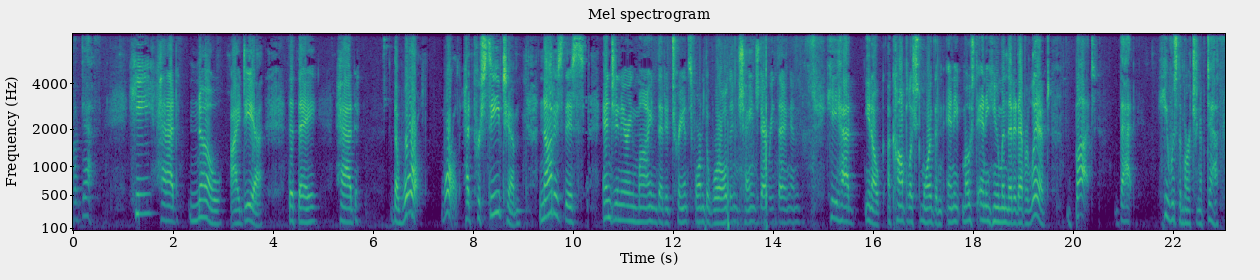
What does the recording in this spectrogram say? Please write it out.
of death. He had no idea that they had the world world had perceived him not as this engineering mind that had transformed the world and changed everything and he had you know accomplished more than any most any human that had ever lived but that he was the merchant of death.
